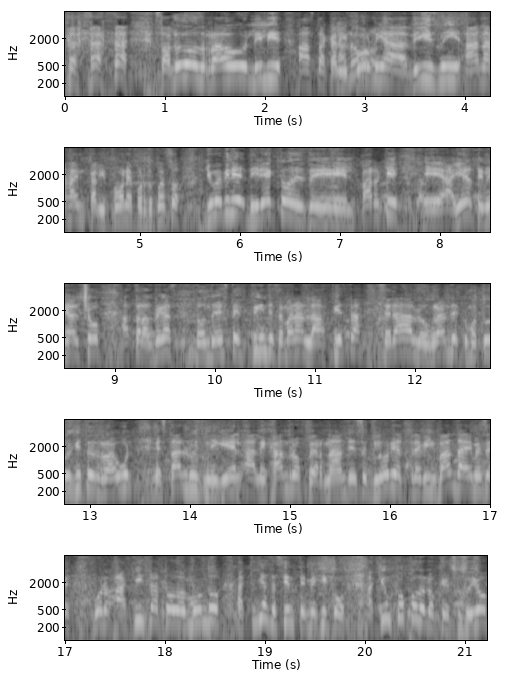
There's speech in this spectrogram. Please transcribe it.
Saludos Raúl, Lili, hasta California, Disney, Anaheim, California, por supuesto. Yo me vine directo desde el parque eh, ayer al terminar el show hasta Las Vegas, donde este fin de semana la fiesta será a lo grande, como tú dijiste Raúl, está Luis Miguel, Alejandro Fernández, Gloria Trevi, Banda MC. Bueno, aquí está todo el mundo, aquí ya se siente México. Aquí un poco de lo que sucedió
